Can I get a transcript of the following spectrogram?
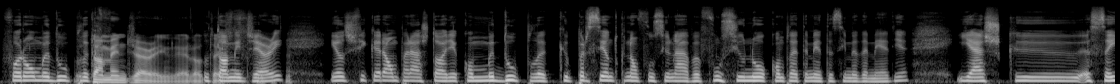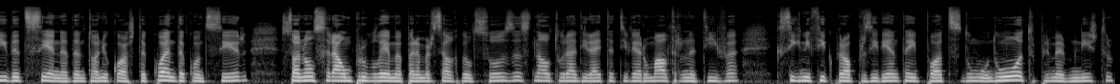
Foram uma dupla. O Tom and Jerry era o, o Tom e Jerry. Eles ficarão para a história como uma dupla que, parecendo que não funcionava, funcionou completamente acima da média. E acho que a saída de cena de António Costa, quando acontecer, só não será um problema para Marcelo Rebelo de Sousa se na altura a direita tiver uma alternativa que signifique para o Presidente a hipótese de um, de um outro Primeiro-Ministro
